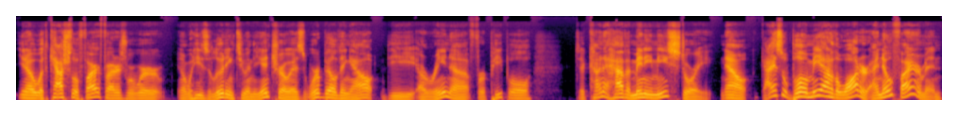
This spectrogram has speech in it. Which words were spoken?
you know, with cash flow firefighters, where we're, you know, what he's alluding to in the intro is we're building out the arena for people to kind of have a mini me story. Now, guys will blow me out of the water. I know firemen.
